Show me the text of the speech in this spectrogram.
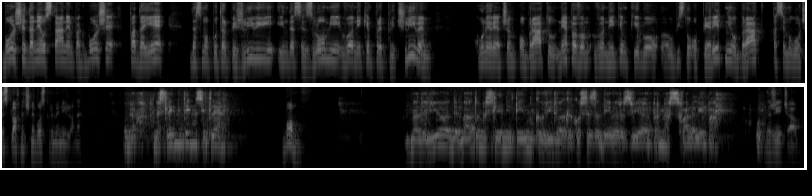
boljše, da ne ostane, ampak boljše pa da je, da smo potrpežljivi in da se zlomi v nekem prepričljivem uh, ko ne rečem, obratu, ne pa v, v nekem, ki bo v bistvu operetni obrat, pa se mogoče sploh nič ne bo spremenilo. Ne. Dobro, naslednji teden si tle. Bom. Nadaljujemo debato naslednji teden, ko vidimo, kako se zadeve razvijajo pri nas. Hvala lepa. Drži, čau.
